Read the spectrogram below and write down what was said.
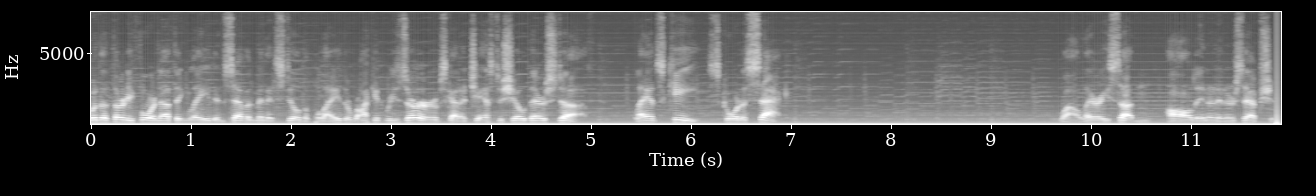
With a 34-0 lead and seven minutes still to play, the Rocket reserves got a chance to show their stuff. Lance Key scored a sack, while Larry Sutton hauled in an interception.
